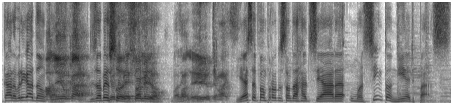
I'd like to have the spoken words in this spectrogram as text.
Cara, brigadão, cara. Valeu, cara. Deus abençoe. Deus abençoe, Valeu. Valeu. Valeu, até mais. E essa foi uma produção da Rádio Ceará, uma sintonia de paz.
